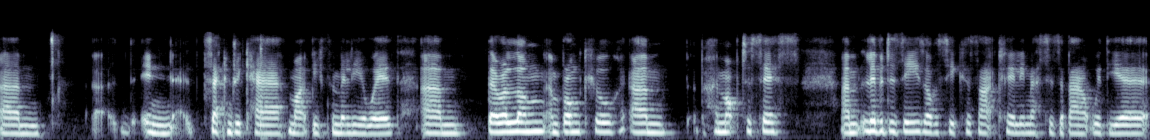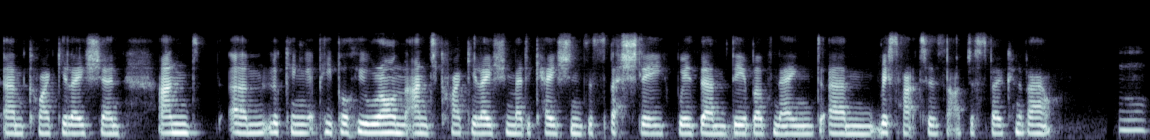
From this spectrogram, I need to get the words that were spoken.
um, in secondary care might be familiar with. there are lung and bronchial hemoptysis. Liver disease, obviously, because that clearly messes about with your coagulation, and um, looking at people who are on anticoagulation medications, especially with um, the above named um, risk factors that I've just spoken about. Mm.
